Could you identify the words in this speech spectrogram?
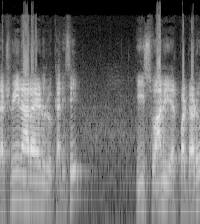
లక్ష్మీనారాయణులు కలిసి ఈ స్వామి ఏర్పడ్డాడు.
